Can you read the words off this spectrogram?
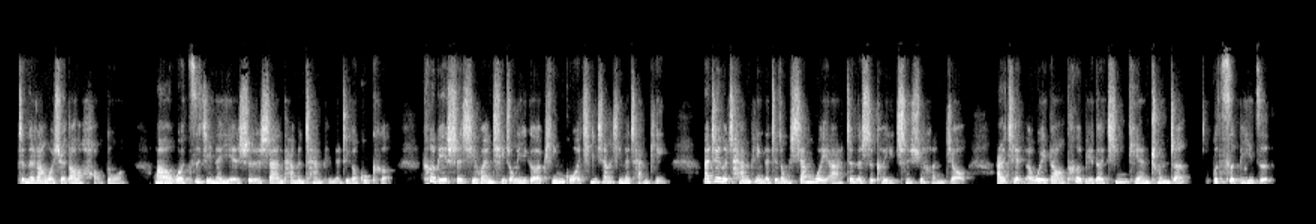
真的让我学到了好多。啊，我自己呢也是山他们产品的这个顾客，特别是喜欢其中一个苹果清香型的产品。那这个产品的这种香味啊，真的是可以持续很久，而且呢味道特别的清甜纯正，不刺鼻子，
